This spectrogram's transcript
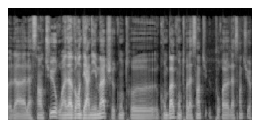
la, la ceinture ou un avant-dernier match contre euh, combat contre la ceinture pour euh, la ceinture.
